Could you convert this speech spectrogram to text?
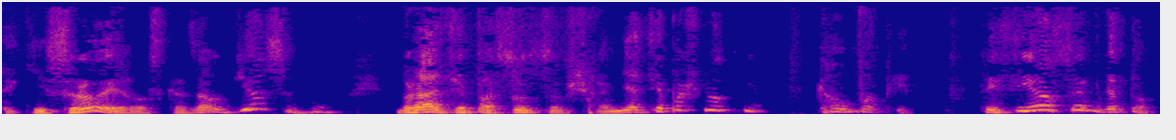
Так Исроил сказал Йосифу, братья пасутся в Шхам, я тебе пошлю к ним. Ответ. То есть Йосиф готов.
